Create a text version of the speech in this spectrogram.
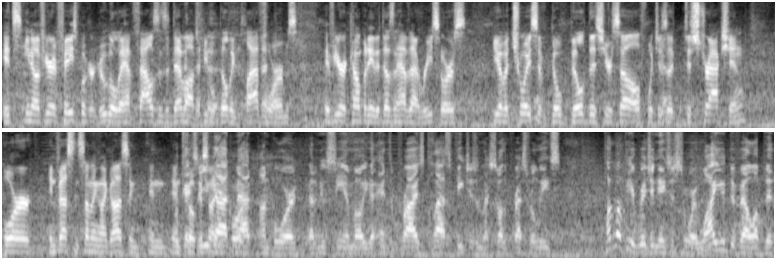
it's you know if you're at Facebook or Google, they have thousands of DevOps people building platforms. If you're a company that doesn't have that resource, you have a choice of go build this yourself, which is a distraction, or invest in something like us and, and, and okay, focus so you on got your core. Matt on board, got a new CMO, you got enterprise class features, and I saw the press release. Talk about the origination story, why you developed it,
